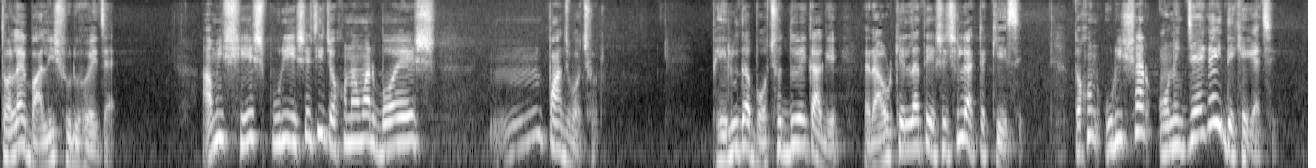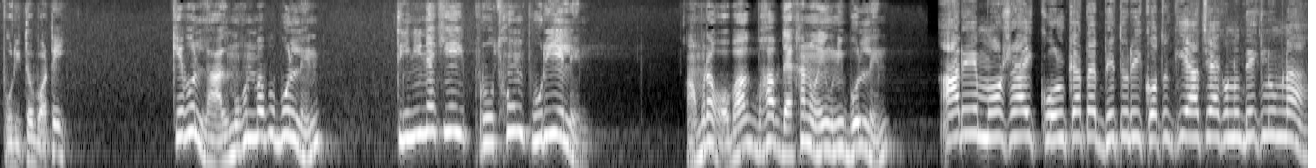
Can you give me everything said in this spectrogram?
তলায় বালি শুরু হয়ে যায়। আমি শেষ পুরী এসেছি যখন আমার বয়স পাঁচ বছর। ফেলুদা বছর দুয়েক আগে রাউরকেল্লাতে এসেছিল একটা কেসে। তখন উড়িষ্যার অনেক জায়গায় দেখে গেছে। পুরী তো বটেই। কেবল লালমোহনবাবু বললেন, তিনি নাকি এই প্রথম পুরী এলেন। আমরা অবাক ভাব দেখানোয় উনি বললেন, আরে মশাই, কলকাতার ভেতরেই কত কি আছে এখনও দেখলুম না।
